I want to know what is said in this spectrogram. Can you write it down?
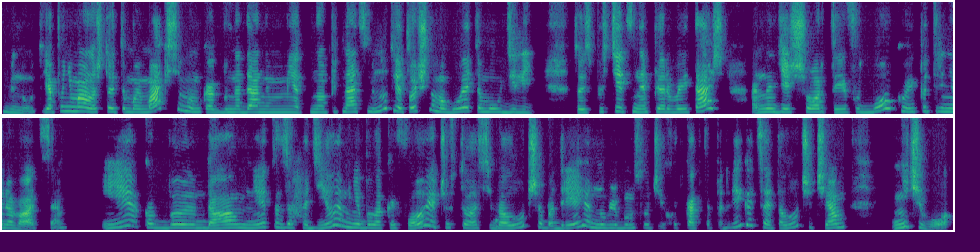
минут. Я понимала, что это мой максимум как бы на данный момент, но 15 минут я точно могу этому уделить. То есть спуститься на первый этаж, надеть шорты и футболку и потренироваться. И как бы, да, мне это заходило, мне было кайфово, я чувствовала себя лучше, бодрее. Ну, в любом случае, хоть как-то подвигаться- это лучше, чем ничего.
